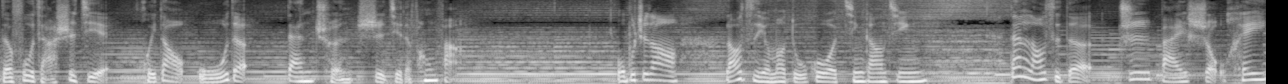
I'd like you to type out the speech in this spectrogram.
的复杂世界回到无的单纯世界的方法。我不知道老子有没有读过《金刚经》，但老子的知白守黑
